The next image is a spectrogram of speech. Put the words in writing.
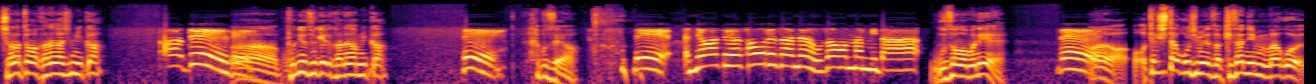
전화 통화 가능하십니까? 아, 네, 네. 아, 본인 소개도 가능합니까? 네. 해보세요. 네. 안녕하세요. 서울에 사는 우성 엄마입니다. 우성 어머니, 네. 어, 어, 택시 타고 오시면서 기사님하고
